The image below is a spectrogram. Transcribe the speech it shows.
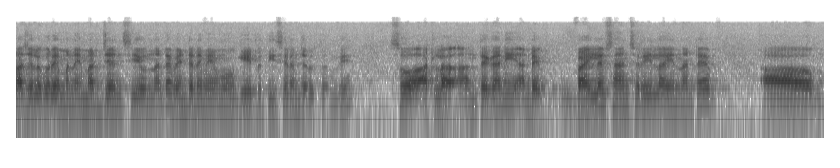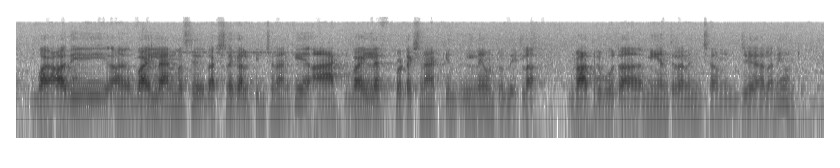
ప్రజలు కూడా ఏమైనా ఎమర్జెన్సీ ఉందంటే వెంటనే మేము గేట్లు తీసేయడం జరుగుతుంది. సో అట్లా అంతేగాని అంటే వైల్డ్ లైఫ్ శాంచురీలో ఏంటంటే అది వైల్డ్ యానిమల్స్ రక్షణ కల్పించడానికి యాక్ట్ వైల్డ్ లైఫ్ ప్రొటెక్షన్ యాక్ట్ కిందనే ఉంటుంది. ఇట్లా రాత్రిపూట నియంత్రించడం చేయాలని ఉంటుంది.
